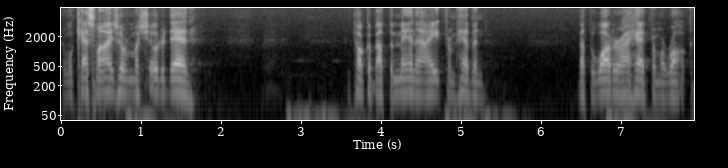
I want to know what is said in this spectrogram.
and we'll cast my eyes over my shoulder, Dad, talk about the manna I ate from heaven, about the water I had from a rock,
